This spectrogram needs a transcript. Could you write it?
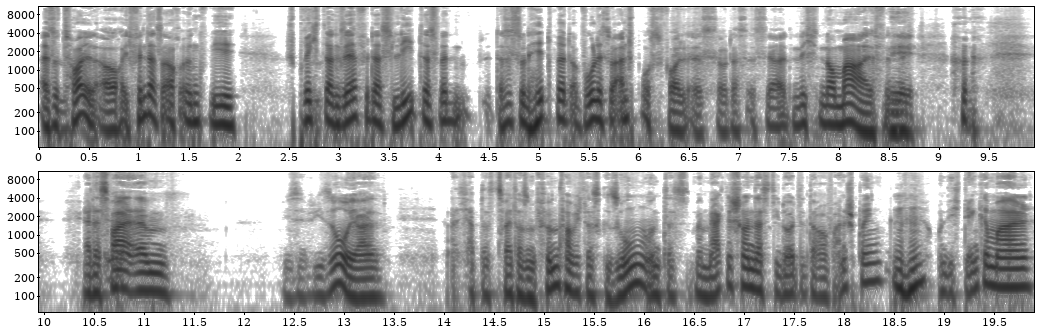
Also toll auch. Ich finde das auch irgendwie, spricht dann sehr für das Lied, dass wenn, dass es so ein Hit wird, obwohl es so anspruchsvoll ist. So, das ist ja nicht normal, finde nee. ich. ja, das war, ähm, wieso, ja. Ich habe das 2005 habe ich das gesungen und das, man merkte schon, dass die Leute darauf anspringen. Mhm. Und ich denke mal,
